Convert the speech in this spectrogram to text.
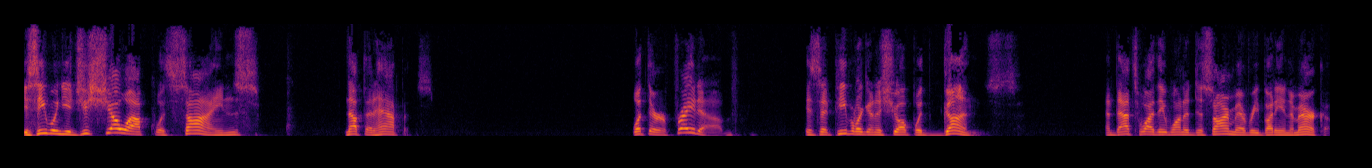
You see, when you just show up with signs, nothing happens. What they're afraid of is that people are going to show up with guns. And that's why they want to disarm everybody in America.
